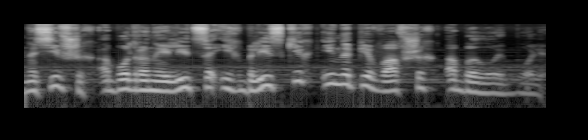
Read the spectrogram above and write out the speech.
носивших ободранные лица их близких и напевавших о былой боли.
